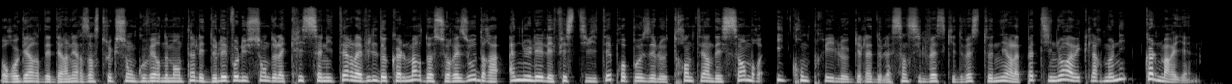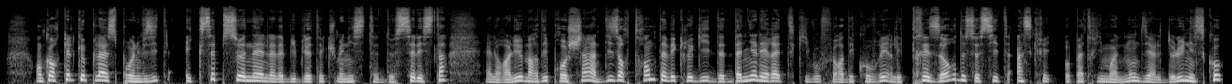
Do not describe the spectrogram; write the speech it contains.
Au regard des dernières instructions gouvernementales et de l'évolution de la crise sanitaire, la ville de Colmar doit se résoudre à annuler les festivités proposées le 31 décembre, y compris le gala de la Saint-Sylvestre qui devait se tenir à la patinoire avec l'harmonie colmarienne. Encore quelques places pour une visite exceptionnelle à la bibliothèque humaniste de Célestat. Elle aura lieu mardi prochain à 10h30 avec le guide Daniel Herrette qui vous fera découvrir les trésors de ce site inscrit au patrimoine mondial de l'UNESCO.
